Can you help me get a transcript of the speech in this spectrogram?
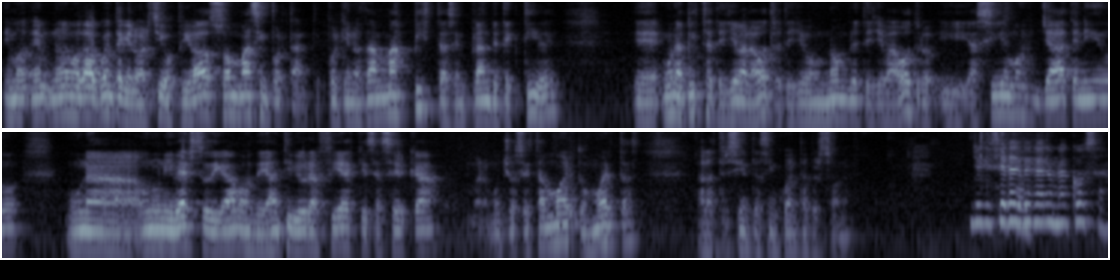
Hemos, hem- nos hemos dado cuenta que los archivos privados son más importantes porque nos dan más pistas en plan detective. Eh, una pista te lleva a la otra, te lleva a un nombre, te lleva a otro. Y así hemos ya tenido una- un universo, digamos, de antibiografías que se acerca, bueno, muchos están muertos, muertas, a las 350 personas. Yo quisiera agregar una cosa.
